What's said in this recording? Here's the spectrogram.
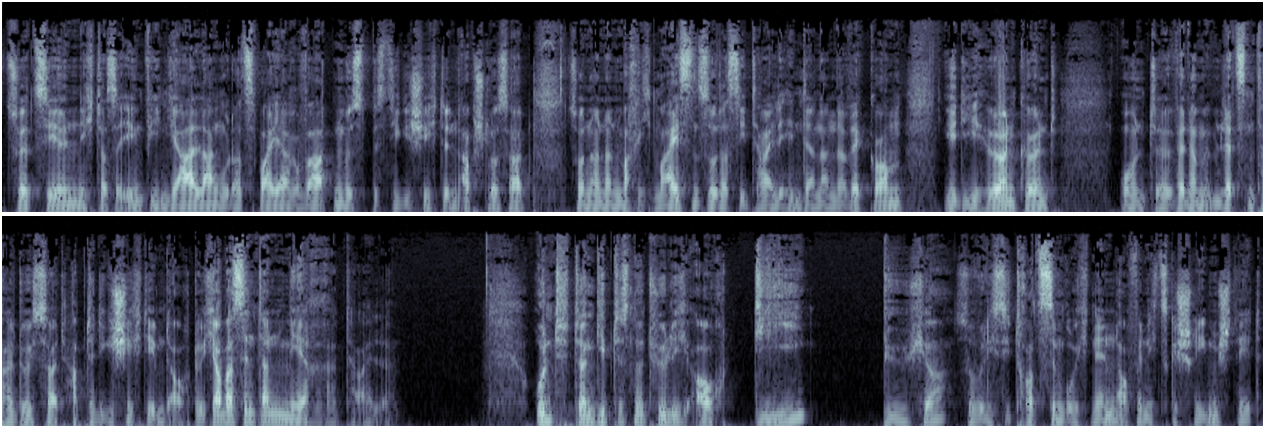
zu erzählen. Nicht, dass ihr irgendwie ein Jahr lang oder zwei Jahre warten müsst, bis die Geschichte einen Abschluss hat, sondern dann mache ich meistens so, dass die Teile hintereinander wegkommen, ihr die hören könnt. Und äh, wenn ihr mit dem letzten Teil durch seid, habt ihr die Geschichte eben auch durch. Aber es sind dann mehrere Teile. Und dann gibt es natürlich auch die, Bücher, so will ich sie trotzdem ruhig nennen, auch wenn nichts geschrieben steht,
